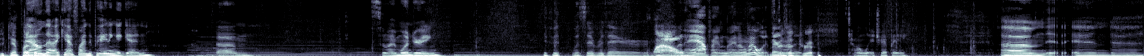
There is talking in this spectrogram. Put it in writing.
You can't find down it. that. I can't find the painting again. Um, so I'm wondering if it was ever there. Wow. What happened? I don't know. It's There's a trip. Totally trippy. Um, and uh,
